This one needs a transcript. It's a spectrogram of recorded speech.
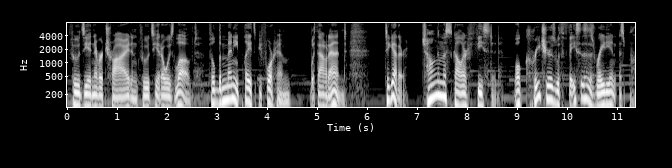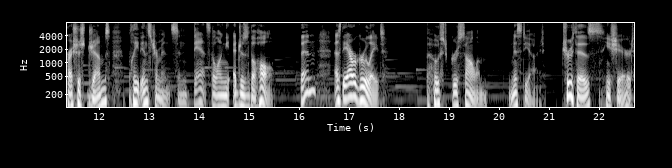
Foods he had never tried and foods he had always loved filled the many plates before him without end. Together, Chong and the scholar feasted, while creatures with faces as radiant as precious gems played instruments and danced along the edges of the hall. Then, as the hour grew late, the host grew solemn and misty eyed. Truth is, he shared,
